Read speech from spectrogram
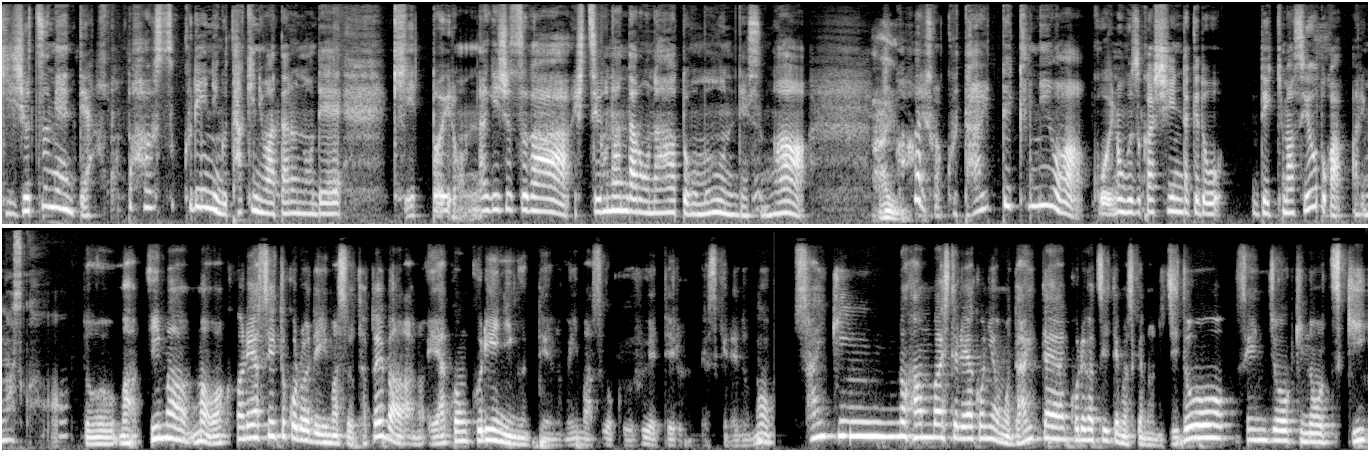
技術面って本当ハウスクリーニング多岐にわたるので、きっといろんな技術が必要なんだろうなと思うんですが、はい、いかがですか？具体的にはこういうの難しいんだけど、できますよとかありますか？と、まあ、今、まあ、わかりやすいところで言いますと、例えば、あの、エアコンクリーニングっていうのが今すごく増えてるんですけれども、最近の販売してるエアコンにはもう大体これがついてますけど、自動洗浄機能付き、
